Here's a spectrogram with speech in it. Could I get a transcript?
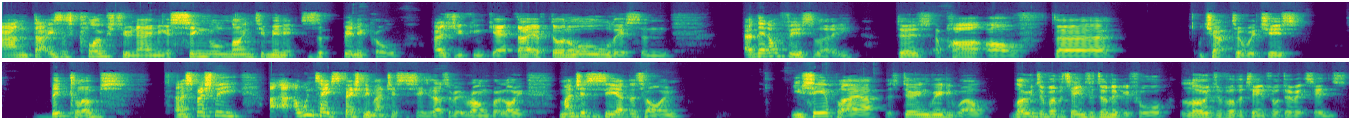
And that is as close to naming a single 90 minutes as a pinnacle as you can get. They have done all this, and and then obviously there's a part of the chapter which is big clubs, and especially I, I wouldn't say especially Manchester City. That's a bit wrong, but like Manchester City at the time, you see a player that's doing really well. Loads of other teams have done it before. Loads of other teams will do it since.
